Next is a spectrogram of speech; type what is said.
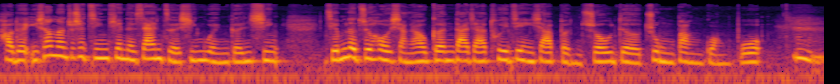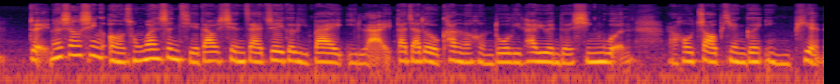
好的，以上呢就是今天的三则新闻更新。节目的最后，想要跟大家推荐一下本周的重磅广播。嗯。对，那相信呃，从万圣节到现在这个礼拜以来，大家都有看了很多梨泰院的新闻，然后照片跟影片。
